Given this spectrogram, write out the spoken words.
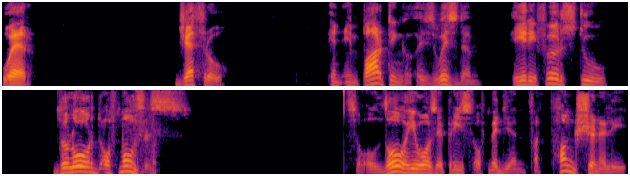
where Jethro, in imparting his wisdom, he refers to the Lord of Moses. So, although he was a priest of Midian, functionally,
